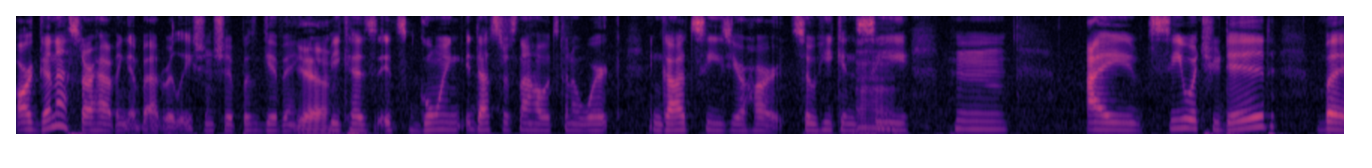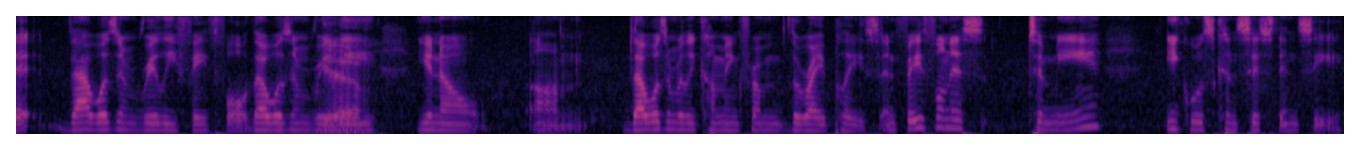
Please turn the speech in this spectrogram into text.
are gonna start having a bad relationship with giving. Yeah. Because it's going. That's just not how it's gonna work. And God sees your heart, so He can Mhm. see. Hmm. I see what you did, but that wasn't really faithful. That wasn't really, you know, um, that wasn't really coming from the right place. And faithfulness to me equals consistency,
